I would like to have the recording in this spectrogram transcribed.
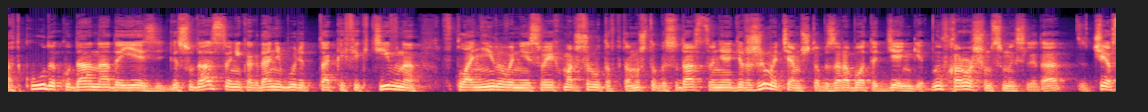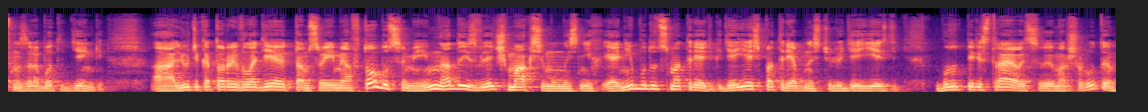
откуда, куда надо ездить. Государство никогда не будет так эффективно в планировании своих маршрутов, потому что государство не одержимо тем, чтобы заработать деньги. Ну, в хорошем смысле, да, честно заработать деньги. А люди, которые владеют там своими автобусами, им надо извлечь максимум из них. И они будут смотреть, где есть потребность у людей ездить. Будут перестраивать свои маршруты,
